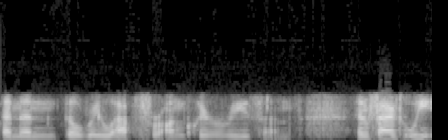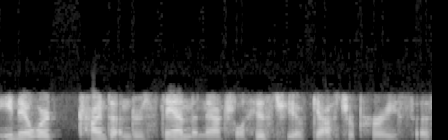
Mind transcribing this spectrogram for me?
and then they'll relapse for unclear reasons. In fact, we, you know, we're trying to understand the natural history of gastroparesis,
